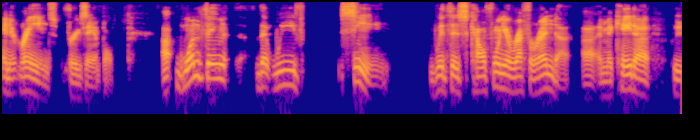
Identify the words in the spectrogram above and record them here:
and it rains, for example. Uh, one thing that we've seen with this California referenda, uh, and Makada, who,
